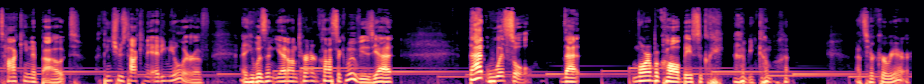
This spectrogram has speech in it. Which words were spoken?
talking about. I think she was talking to Eddie Muller of. uh, he wasn't yet on Turner Classic Movies yet. That whistle that Lauren Bacall basically. I mean, come on, that's her career.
